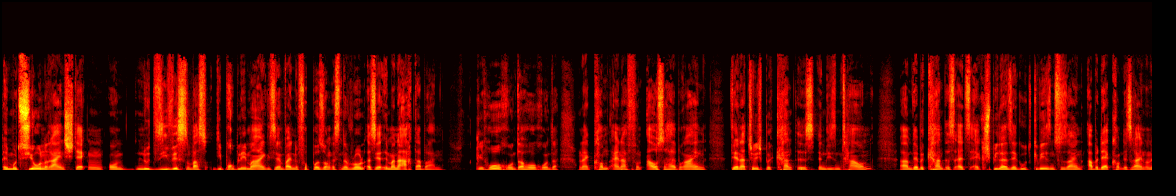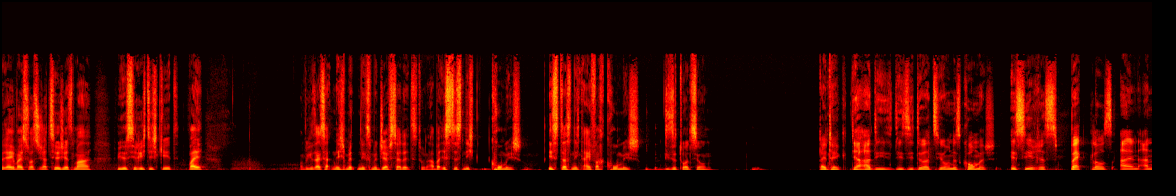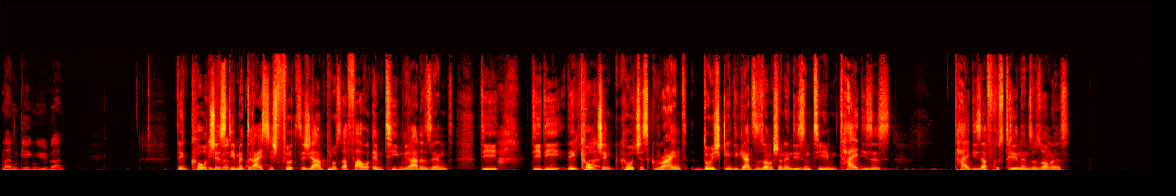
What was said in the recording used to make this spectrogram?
Emotionen reinstecken und nur sie wissen, was die Probleme eigentlich sind, weil eine Football-Song ist ist ja immer eine Achterbahn. Geht hoch, runter, hoch, runter. Und dann kommt einer von außerhalb rein, der natürlich bekannt ist in diesem Town, ähm, der bekannt ist als Ex-Spieler sehr gut gewesen zu sein, aber der kommt jetzt rein und ey, weißt du was, ich erzähle euch jetzt mal, wie das hier richtig geht. Weil, und wie gesagt, es hat nicht mit, nichts mit Jeff Saddle zu tun, aber ist es nicht komisch? Ist das nicht einfach komisch, die Situation? Dein Take. Ja, die, die Situation ist komisch. Ist sie respektlos allen anderen gegenüber? Den Coaches, würd- die mit 30, 40 Jahren plus Erfahrung im Team gerade sind, die, die, die den. Coaching, Coaches Grind durchgehen, die ganze Saison schon in diesem Team, Teil dieses, Teil dieser frustrierenden Saison ist,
